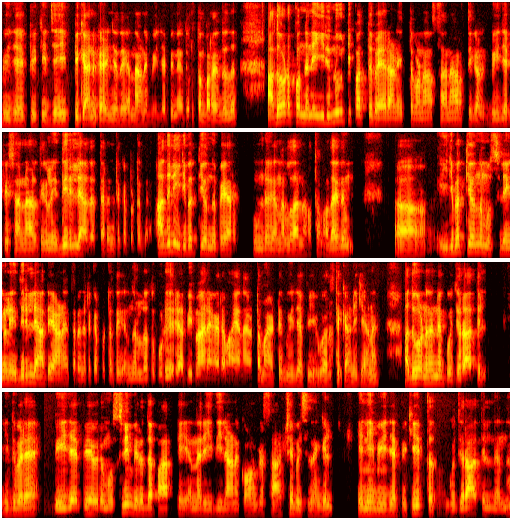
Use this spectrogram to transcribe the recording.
ബി ജെ പിക്ക് ജയിപ്പിക്കാൻ കഴിഞ്ഞത് എന്നാണ് ബി ജെ പി നേതൃത്വം പറയുന്നത്. അതോടൊപ്പം തന്നെ ഇരുന്നൂറ്റി പത്ത് പേരാണ് ഇത്തവണ സ്ഥാനാർത്ഥികൾ ബി ജെ പി സ്ഥാനാർത്ഥികൾ എതിരില്ലാതെ തെരഞ്ഞെടുക്കപ്പെട്ടത്. അതിൽ ഇരുപത്തിയൊന്ന് പേർ ഉണ്ട് എന്നുള്ളതാണ് അർത്ഥം. അതായത് ഇരുപത്തിയൊന്ന് മുസ്ലിങ്ങൾ എതിരില്ലാതെയാണ് തെരഞ്ഞെടുക്കപ്പെട്ടത് എന്നുള്ളത് കൂടി ഒരു അഭിമാനകരമായ നേട്ടമായിട്ട് ബി ജെ പി ഉയർത്തി കാണിക്കുകയാണ്. അതുകൊണ്ട് തന്നെ ഗുജറാത്തിൽ ഇതുവരെ ബി ജെ പിയെ ഒരു മുസ്ലിം വിരുദ്ധ പാർട്ടി എന്ന രീതിയിലാണ് കോൺഗ്രസ് ആക്ഷേപിച്ചതെങ്കിൽ ഇനി ബി ജെ പിക്ക് ഗുജറാത്തിൽ നിന്ന്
